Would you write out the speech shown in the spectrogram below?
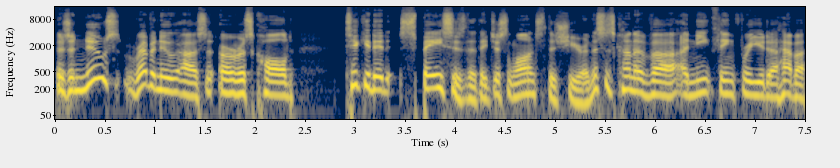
There's a new revenue uh, service called ticketed spaces that they just launched this year. And this is kind of uh, a neat thing for you to have a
